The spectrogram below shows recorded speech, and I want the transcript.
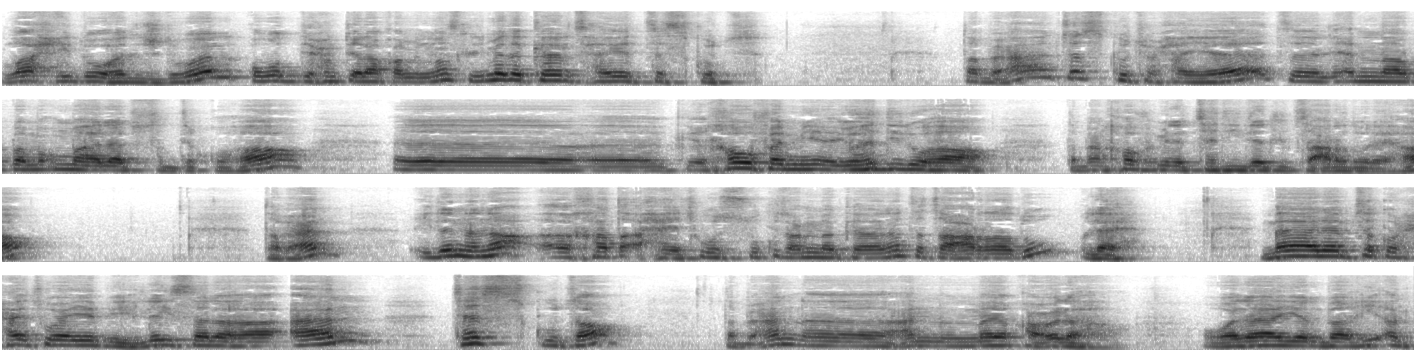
لاحظوا هذا الجدول أوضح انطلاقا من النص لماذا كانت حياة تسكت؟ طبعا تسكت حياة لأن ربما أمها لا تصدقها آه، آه، خوفا يهددها. طبعا خوفا من التهديدات اللي تعرض لها. طبعا إذا هنا خطأ حيث هو السكوت عما كانت تتعرض له. ما لم تكن حيث واعية به ليس لها أن تسكت طبعا آه، عن ما يقع لها. ولا ينبغي أن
